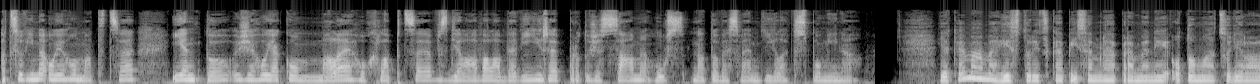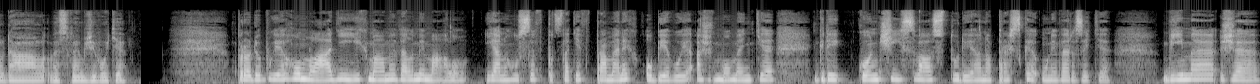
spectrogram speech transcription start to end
A co víme o jeho matce? Jen to, že ho jako malého chlapce vzdělávala ve víře, protože sám Hus na to ve svém díle vzpomíná. Jaké máme historické písemné prameny o tom, co dělal dál ve svém životě? Pro dobu jeho mládí jich máme velmi málo. Jan Hus se v podstatě v pramenech objevuje až v momentě, kdy končí svá studia na Pražské univerzitě. Víme, že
